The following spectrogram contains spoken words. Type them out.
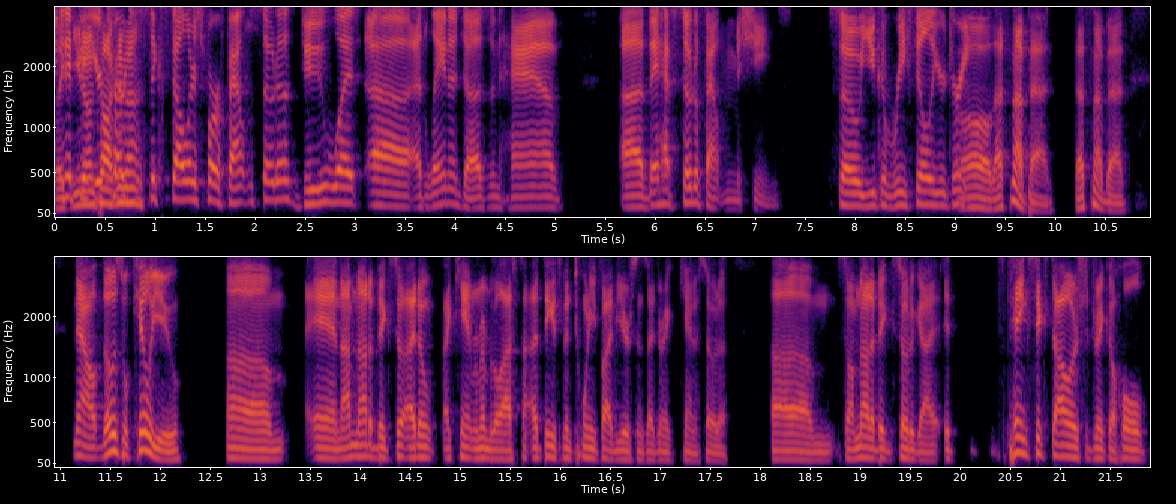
And Like, if you know what I'm you're charging about? six dollars for a fountain soda, do what uh, Atlanta does and have uh, they have soda fountain machines, so you can refill your drink. Oh, that's not bad. That's not bad. Now, those will kill you. Um, and I'm not a big so I don't I can't remember the last time. I think it's been 25 years since I drank a can of soda. Um, so I'm not a big soda guy. It, it's paying six dollars to drink a whole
